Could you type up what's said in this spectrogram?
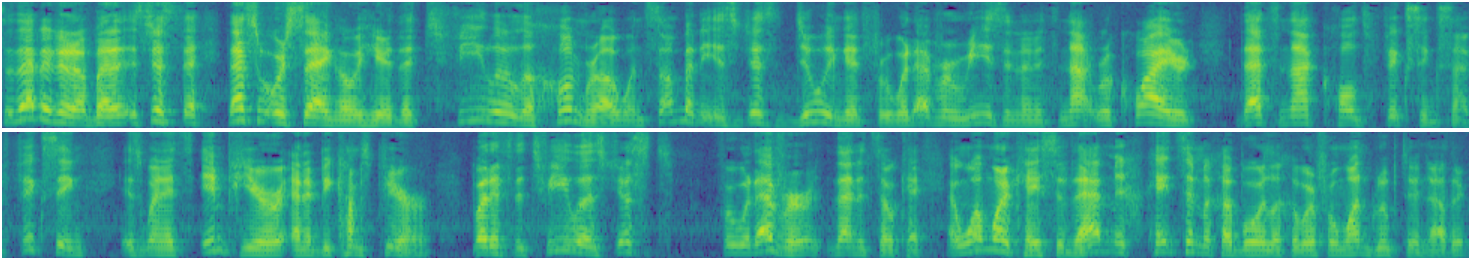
So that I don't know, but it's just that, that's what we're saying over here. The tefillah lechumra, when somebody is just doing it for whatever reason and it's not required, that's not called fixing something. Fixing is when it's impure and it becomes pure. But if the tefillah is just for whatever, then it's okay. And one more case of that, from one group to another.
